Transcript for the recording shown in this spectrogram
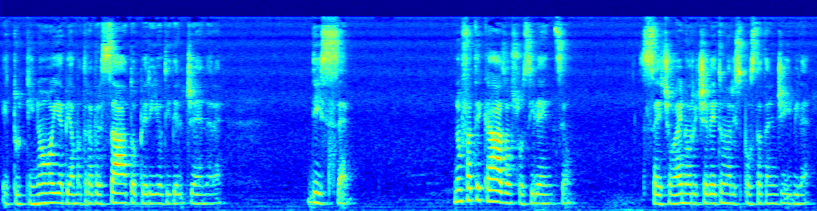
e tutti noi abbiamo attraversato periodi del genere. Disse, non fate caso al suo silenzio, se cioè non ricevete una risposta tangibile.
